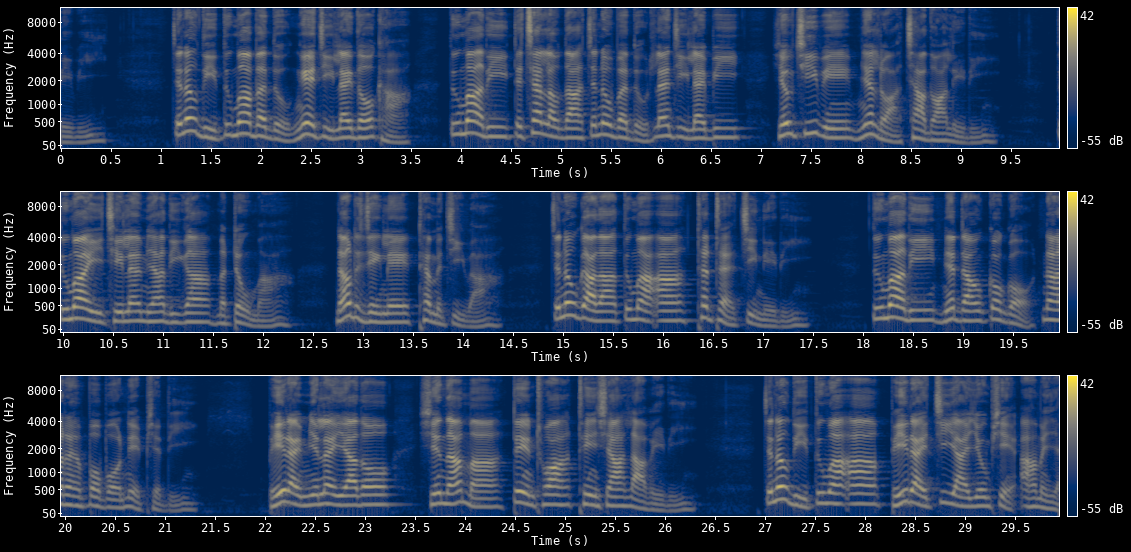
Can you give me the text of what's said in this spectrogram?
လေပြီကျွန်ုပ်သည်သူမဘက်သို့ငှဲ့ကြည့်လိုက်သောအခါ သူမသည်တစ်ချက်လောက်သာကျွန်ုပ်ဘက်သို့လှမ်းကြည့်လိုက်ပြီးရုပ်ချီးပင် မျက်လွှာချသွားလေသည်သူမ၏ခြေလမ်းများသည်ကမတုံပါနောက်တစ်ကြိမ်လဲထပ်မကြည့်ပါကျွန်ုပ်ကသာသူမအားထက်ထက်ကြည့်နေသည်သူမသည်မျက်တောင်ကော့ကော့နှာရန်ပေါ်ပေါ်နှင့်ဖြစ်သည်ဘေးတိုင်မြင်လိုက်ရသောရင်သားမှာတင့်ထွားထင်ရှားလှပေသည်ကျွန်ုပ်သည်သူမအားဘေးတိုင်ကြည့်ရယုံဖြင့်အားမရ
